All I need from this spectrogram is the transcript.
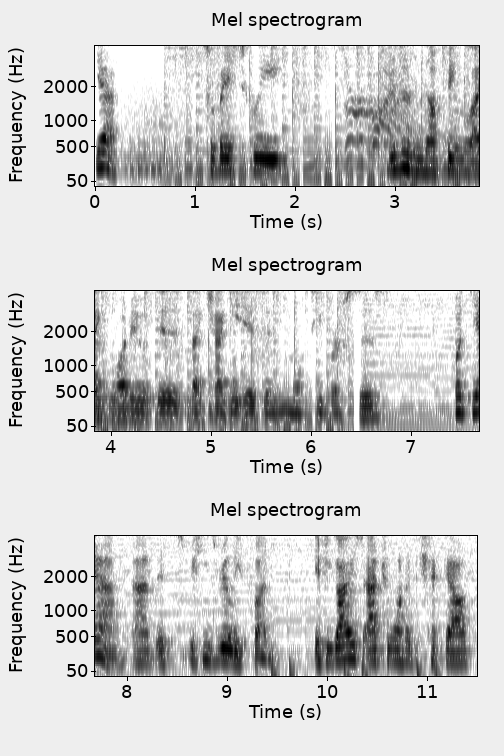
Yeah. So basically, this is nothing like what it is, like Shaggy is in Multiversus. But yeah, and it's he's really fun. If you guys actually want to check out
